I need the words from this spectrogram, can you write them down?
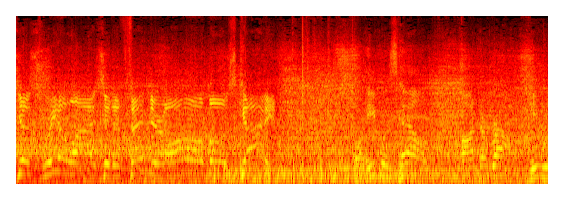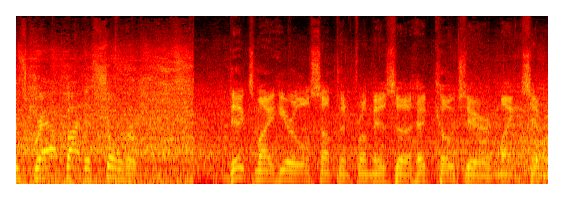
just realized the defender almost got him. Well, he was held on the route. He was grabbed by the shoulder. Diggs might hear a little something from his uh, head coach there, Mike Zimmer,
